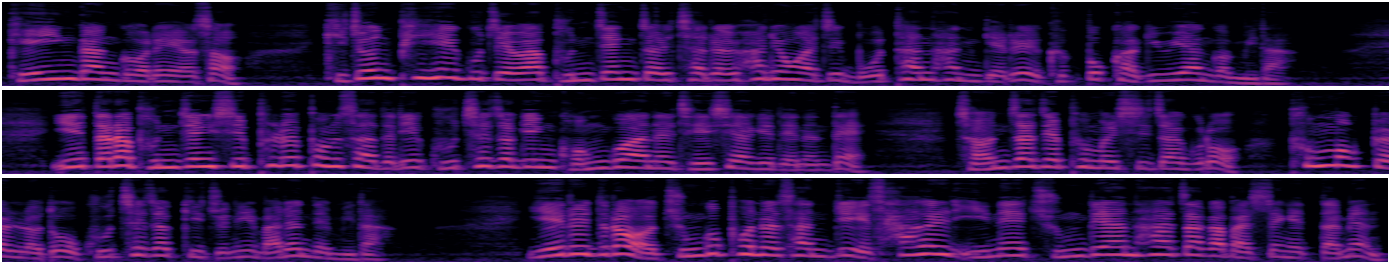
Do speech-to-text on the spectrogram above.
개인 간 거래여서 기존 피해 구제와 분쟁 절차를 활용하지 못한 한계를 극복하기 위한 겁니다. 이에 따라 분쟁 시 플랫폼사들이 구체적인 권고안을 제시하게 되는데 전자제품을 시작으로 품목별로도 구체적 기준이 마련됩니다. 예를 들어 중고폰을 산 뒤 사흘 이내 중대한 하자가 발생했다면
